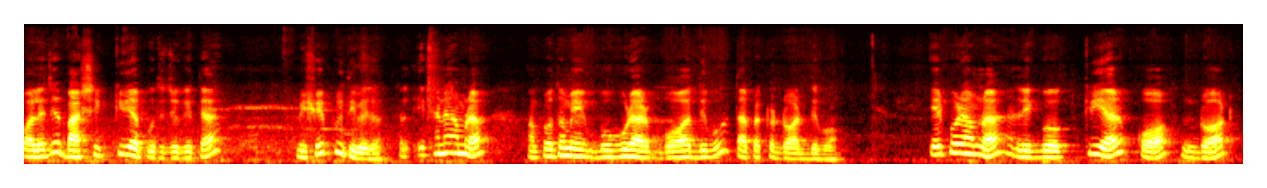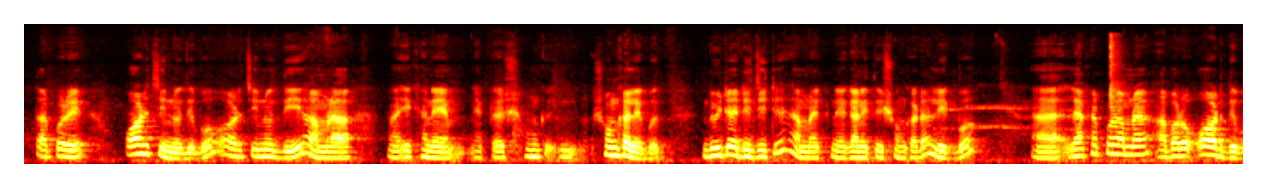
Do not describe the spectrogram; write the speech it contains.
কলেজে বার্ষিক ক্রীড়া প্রতিযোগিতা বিষয়ে প্রতিবেদন। তাহলে এখানে আমরা প্রথমে বগুড়ার ব দেব, তারপর একটা ডট দেব। এরপরে আমরা লিখব ক্রিয়ার ক ডট, তারপরে অর চিহ্ন দেব। অর চিহ্ন দিয়ে আমরা এখানে একটা সংখ্যা সংখ্যা লিখব। দুইটা ডিজিটে আমরা এখানে গাণিতিক সংখ্যাটা লিখব। লেখার পর আমরা আবারও অর দেব।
